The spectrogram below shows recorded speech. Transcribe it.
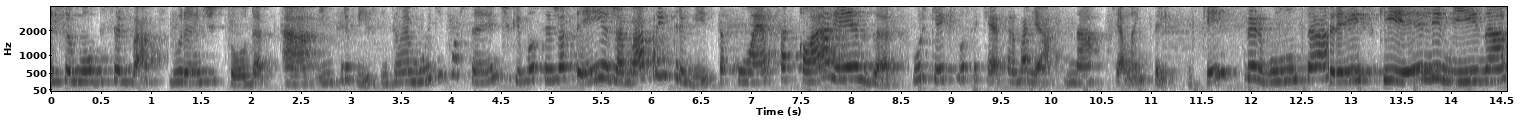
Isso eu vou observar durante toda a entrevista. Então é muito importante que você já tenha, já vá para a entrevista com essa clareza. Por que, que você quer trabalhar naquela empresa, ok? Pergunta 3 que elimina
